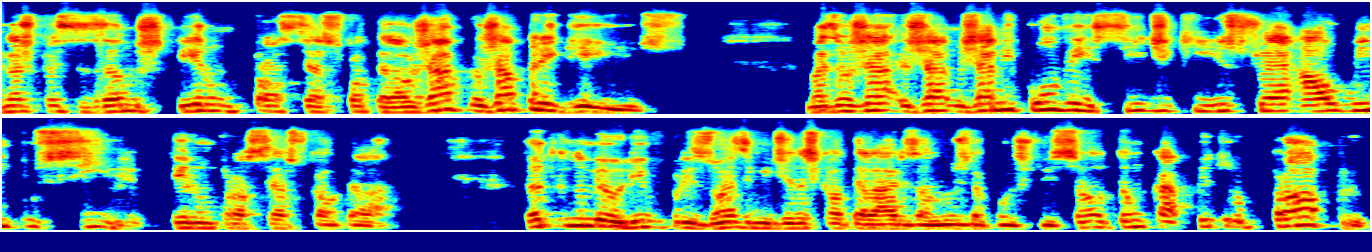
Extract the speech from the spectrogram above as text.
nós precisamos ter um processo cautelar. Eu já, eu já preguei isso, mas eu já, já, já me convenci de que isso é algo impossível, ter um processo cautelar. Tanto que no meu livro Prisões e Medidas Cautelares à Luz da Constituição, eu tenho um capítulo próprio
